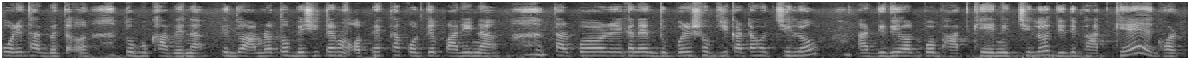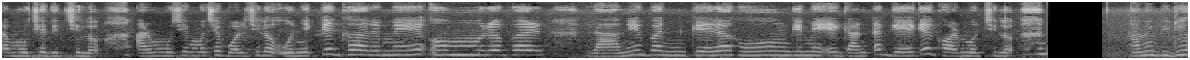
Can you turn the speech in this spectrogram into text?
পড়ে থাকবে তবু খাবে না। কিন্তু আমরা তো বেশি টাইম অপেক্ষা করতে পারি না। তারপর এখানে দুপুরে সবজি কাটা হচ্ছিল, আর দিদি অল্প ভাত খেয়ে নিচ্ছিল। দিদি ভাত খেয়ে ঘরটা মুছে দিচ্ছিল। আর মুছে মুছে বলছিল উনিকে ঘর মে উম্র ভর, রানী বনকে রহুঙ্গি মে। এই গানটা গেয়ে গেয়ে ঘর মুছছিল। আমি ভিডিও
